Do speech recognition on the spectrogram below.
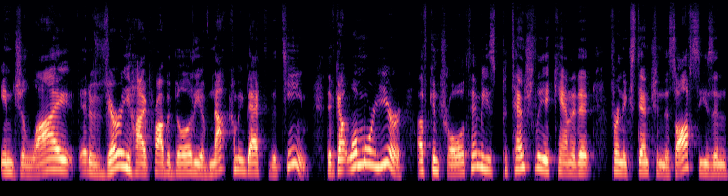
in July at a very high probability of not coming back to the team. They've got one more year of control with him. He's potentially a candidate for an extension this offseason,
